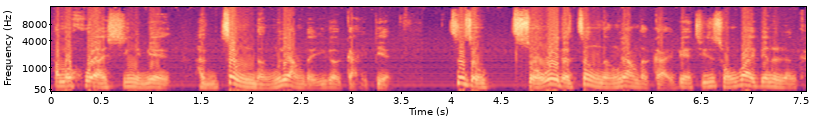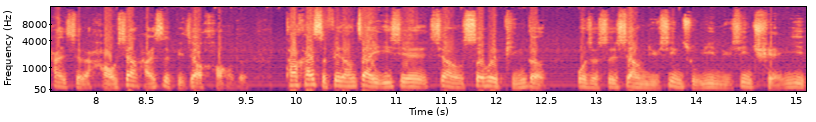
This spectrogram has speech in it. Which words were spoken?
他们忽然心里面很正能量的一个改变。这种所谓的正能量的改变，其实从外边的人看起来好像还是比较好的。他开始非常在意一些像社会平等，或者是像女性主义、女性权益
